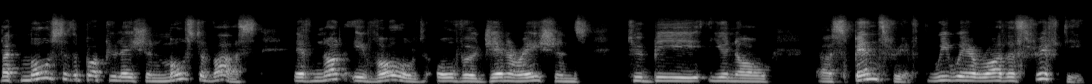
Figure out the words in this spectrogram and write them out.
But most of the population, most of us, have not evolved over generations to be, you know, uh, spendthrift. We were rather thrifty.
